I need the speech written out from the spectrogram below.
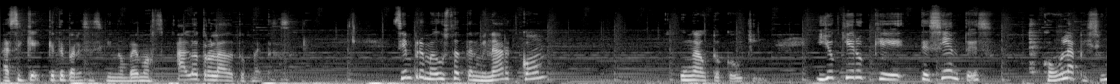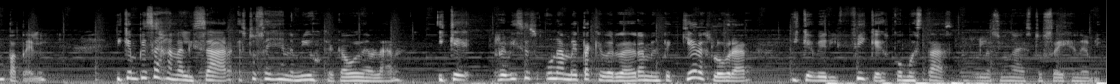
Así que, ¿qué te parece si nos vemos al otro lado de tus metas? Siempre me gusta terminar con un auto coaching. Y yo quiero que te sientes con un lápiz y un papel y que empieces a analizar estos seis enemigos que acabo de hablar y que revises una meta que verdaderamente quieres lograr y que verifiques cómo estás en relación a estos seis enemigos.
